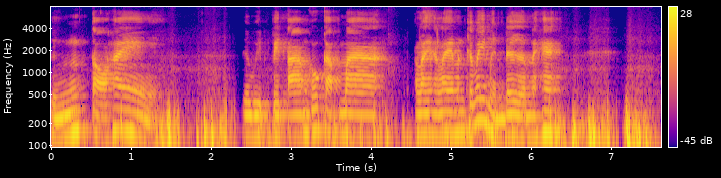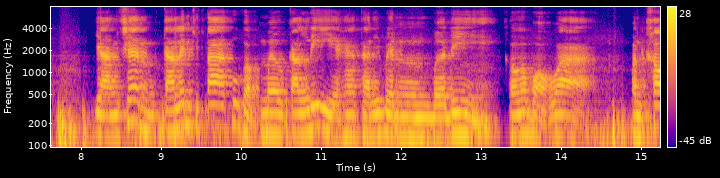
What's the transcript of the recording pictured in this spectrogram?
ถึงต่อให้เดวิดไปตามเขากลับมา อะไรอะไรมันก็ไม่เหมือนเดิมนะฮะ อย่างเช่นการเล่นกีตาร์คู่กับ Mel Galley ฮะแทนที่เป็นBernie เขาก็บอกว่ามันเข้า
